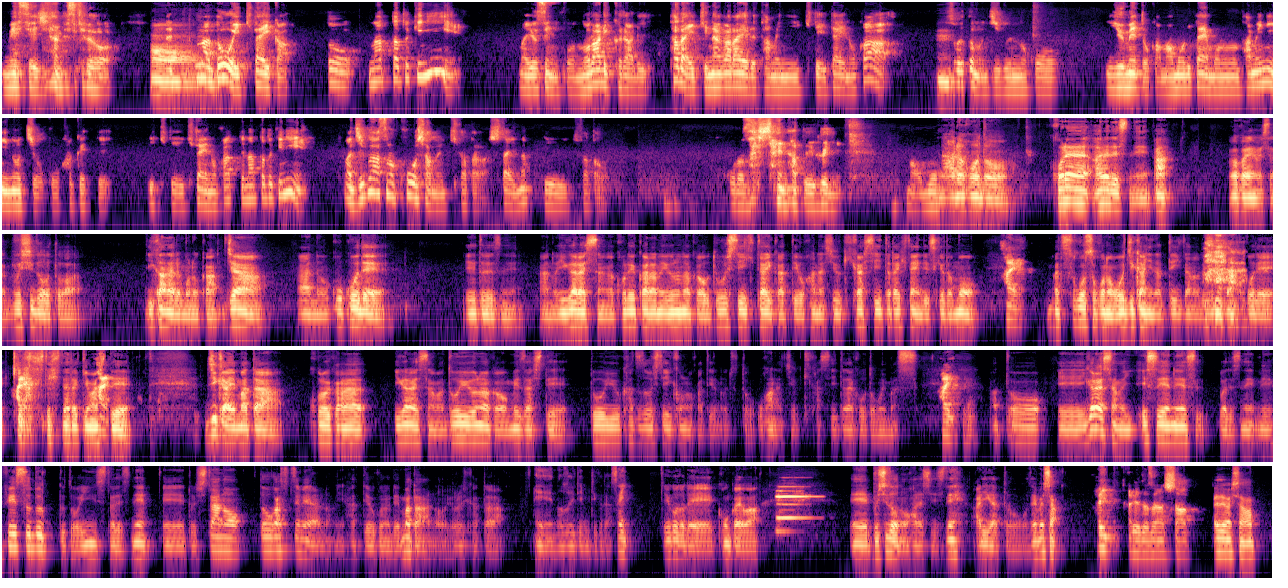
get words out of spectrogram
メッセージなんですけど、今どう生きたいかとなった時に、まあ、要するにこうのらりくらりただ生きながらえるために生きていたいのか、それとも自分のこう夢とか守りたいもののために命をこうかけて生きていきたいのかってなった時に、まあ、自分はその後者の生き方がしたいなっていう生き方を志したいなというふうに、まあ、思う。なるほど。これあれですね。あわかりました。武士道とはいかなるものか。じゃああのここでえーとですね、あの五十嵐さんがこれからの世の中をどうしていきたいかっていうお話を聞かせていただきたいんですけども、はいまあ、そこそこのお時間になってきたので一旦ここで聞かせていただきまして、はい次回またこれから五十嵐さんはどういう世の中を目指してどういう活動をしていくのかというのをちょっとお話を聞かせていただこうと思います。はい。あと、えー、五十嵐さんの SNS はですね、Facebook とインスタですね、えー、と下の動画説明欄の方に貼っておくので、またあのよろしかったら、えー、覗いてみてください。ということで、今回は、えー、武士道のお話ですね。ありがとうございました。はい、ありがとうございました。ありがとうございました。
